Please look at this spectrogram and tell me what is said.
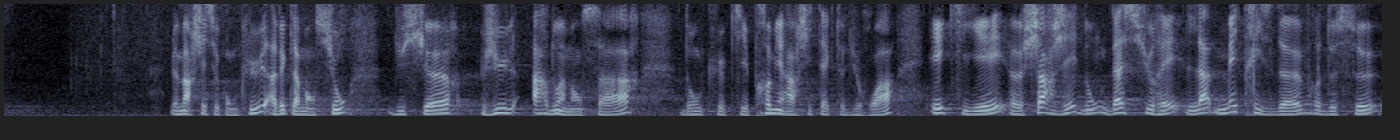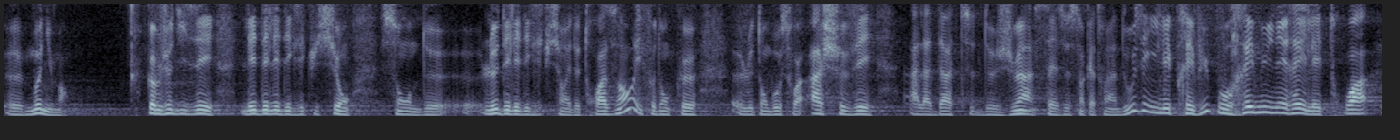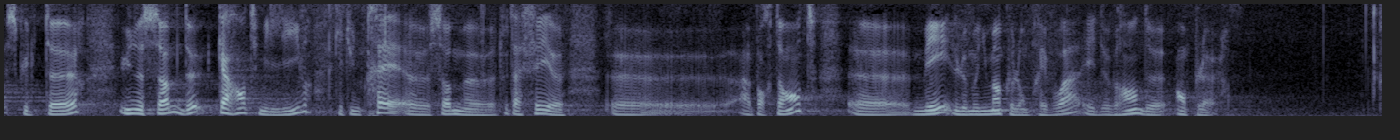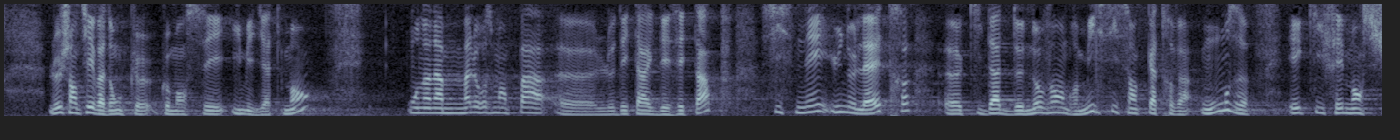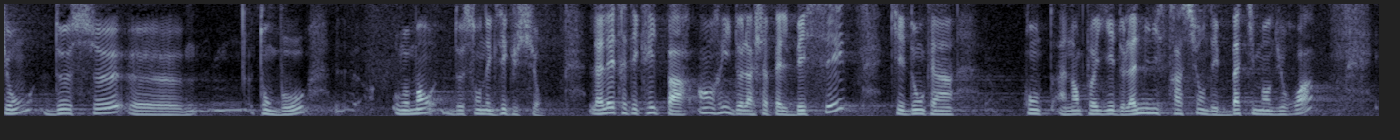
Le marché se conclut avec la mention du sieur Jules Ardouin-Mansart, donc, euh, qui est premier architecte du roi et qui est euh, chargé donc d'assurer la maîtrise d'œuvre de ce monument. Comme je disais, le délai d'exécution est de trois ans. Il faut donc que le tombeau soit achevé à la date de juin 1692 et il est prévu pour rémunérer les trois sculpteurs une somme de 40 000 livres, qui est une très somme tout à fait euh, importante, euh, mais le monument que l'on prévoit est de grande ampleur. Le chantier va donc euh, commencer immédiatement. On n'en a malheureusement pas le détail des étapes, si ce n'est une lettre qui date de novembre 1691 et qui fait mention de ce tombeau au moment de son exécution. La lettre est écrite par Henri de la Chapelle Bessé, qui est donc un, employé de l'administration des bâtiments du roi,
